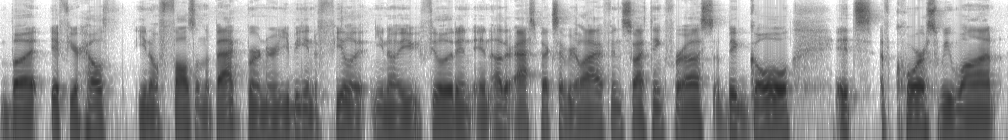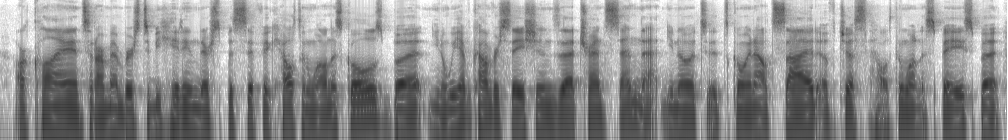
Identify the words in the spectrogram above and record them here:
But if your health you know falls on the back burner you begin to feel it you know you feel it in, in other aspects of your life. And so i think for us a big goal it's of course we want our clients and our members to be hitting their specific health and wellness goals but you know we have conversations that transcend that. You know it's it's going outside of just health and wellness space but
